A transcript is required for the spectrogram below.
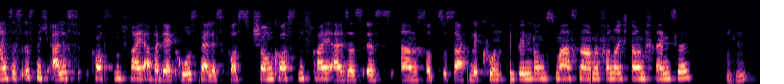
Also es ist nicht alles kostenfrei, aber der Großteil ist kost schon kostenfrei. Also es ist ähm, sozusagen eine Kundenbindungsmaßnahme von Richter und Frenzel. Mhm.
